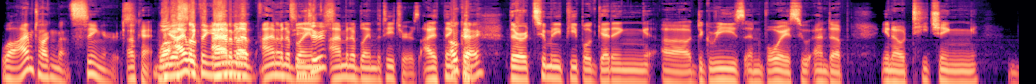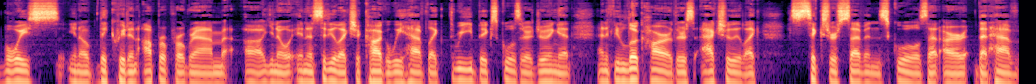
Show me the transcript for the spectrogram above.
Well, I'm talking about singers. Okay. Well, I would, I'm gonna. about, I'm uh, gonna blame. teachers? I'm gonna blame the teachers. I think Okay. that there are too many people getting uh, degrees in voice who end up, you know, teaching voice. You know, they create an opera program. Uh, you know, in a city like Chicago, we have like three big schools that are doing it, and if you look hard, there's actually like six or seven schools that are that have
